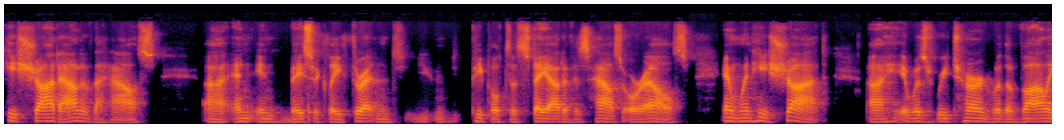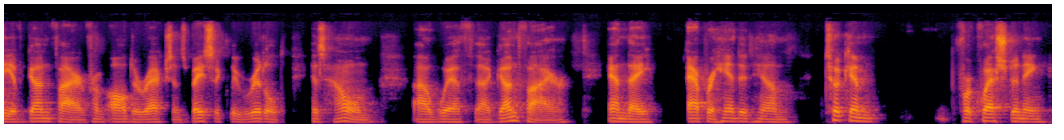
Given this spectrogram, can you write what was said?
He shot out of the house uh, and, and basically threatened people to stay out of his house or else. And when he shot, uh, it was returned with a volley of gunfire from all directions, basically riddled his home uh, with uh, gunfire. And they apprehended him, took him for questioning,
